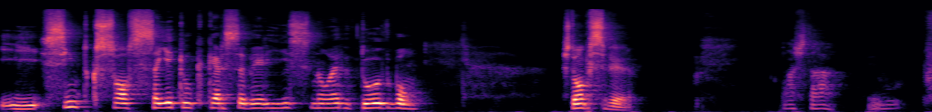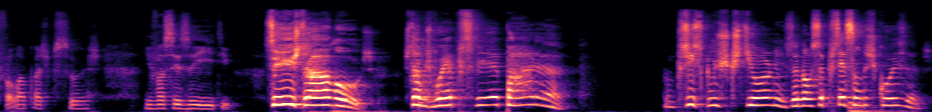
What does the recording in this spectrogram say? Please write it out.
e sinto que só sei aquilo que quero saber e isso não é de todo bom. Estão a perceber? Lá está. Eu falar para as pessoas e vocês aí tipo Sim, estamos! Estamos bem a perceber, para! Não preciso que nos questiones a nossa percepção das coisas.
